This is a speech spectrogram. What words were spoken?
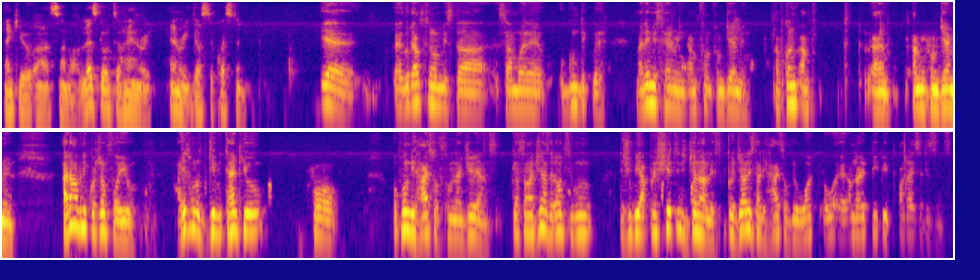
thank you, uh, Samuel. Let's go to Henry. Henry, just a question. Yeah. Uh, good afternoon, Mr. Samuel Ogundipe. My name is Henry. I'm from, from Germany. I'm calling. I'm, I'm I'm from Germany. I don't have any question for you. I just want to give thank you for opening the eyes of some Nigerians because some Nigerians they don't even they should be appreciating the journalists because journalists are the eyes of the world uh, under people under citizens.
